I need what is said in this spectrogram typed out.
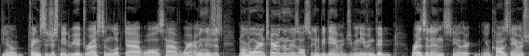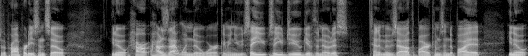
you know things that just need to be addressed and looked at. Walls have wear. I mean, there's just normal wear and tear, and then there's also going to be damage. I mean, even good residents, you know, they you know cause damage to the properties, and so you know how how does that window work? I mean, you say you say you do give the notice, tenant moves out, the buyer comes in to buy it. You know,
